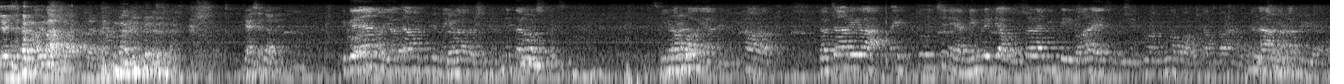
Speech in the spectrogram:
ညညကျင်းရပြန်လာတာကျန်စစ်တယ်တကယ်တော့ယောက်ျားမဖြစ်ဖြစ်မိန်းမပဲရှိတယ်နှစ်သက်လို့ရှိတယ်မိမဝါရနေဟောယောက်ျားလေးကအဲ့သူချစ်နေတဲ့မိန်းကလေးတယောက်ကိုဆွဲလန်းပြီးတည်သွားတယ်ဆိုလို့ရှိရင်သူကမိမဝါကိုတောင်းသွားတာအဲ့ဒါမိမဖြစ်ရတ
